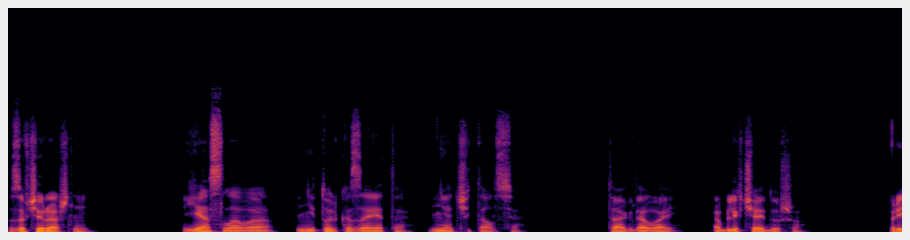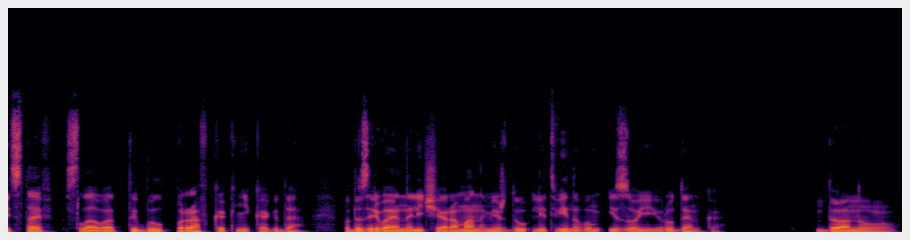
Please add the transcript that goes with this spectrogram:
За вчерашний. Я, Слава, не только за это не отчитался. Так, давай, облегчай душу. Представь, Слава, ты был прав как никогда, подозревая наличие романа между Литвиновым и Зоей Руденко. Да ну,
